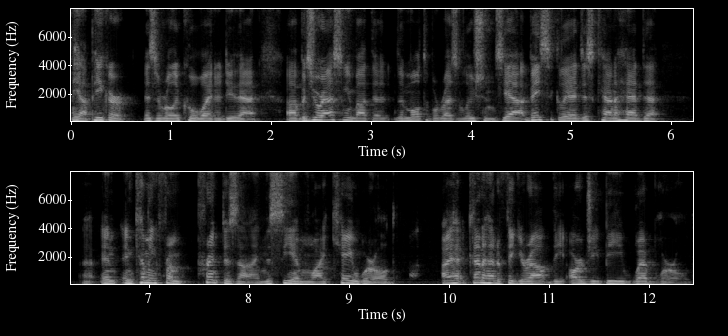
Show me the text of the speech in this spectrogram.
yeah, Peekr is a really cool way to do that. Uh, but you were asking about the, the multiple resolutions. Yeah, basically I just kind of had to, uh, and, and coming from print design, the CMYK world, I kind of had to figure out the RGB web world.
